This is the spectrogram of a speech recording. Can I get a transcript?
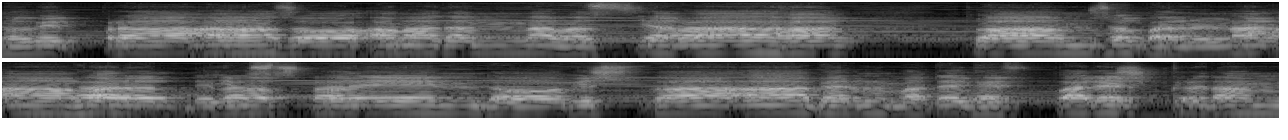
नु विप्रासो अमदन्नवस्य वाह त्वाम् सुपर्ण आभरद्दिवस्परेन्दो विश्वाभिर्मतिभिः परिष्कृतम्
